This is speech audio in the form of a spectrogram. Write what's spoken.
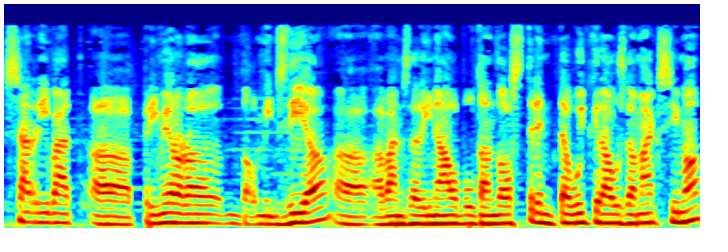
s'ha arribat a primera hora del migdia, eh, abans de dinar al voltant dels 38 graus de màxima,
